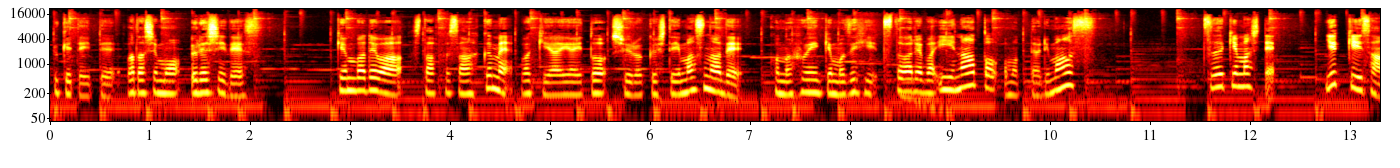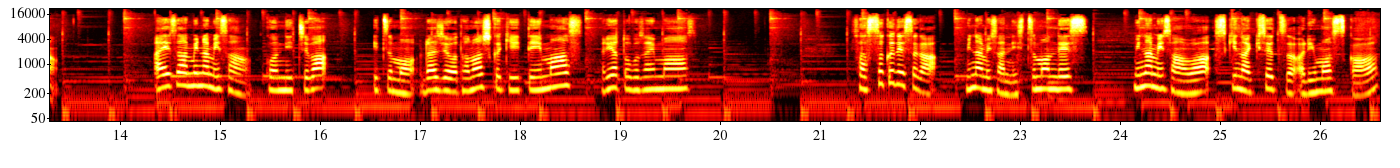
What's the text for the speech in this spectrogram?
受けていて私も嬉しいです。現場ではスタッフさん含め和気あいあいと収録していますのでこの雰囲気もぜひ伝わればいいなと思っております。続きましてゆっきーさん。相沢みなみさんこんにちは。いつもラジオ楽しく聞いています。ありがとうございます。早速ですがみなみさんに質問です。みなみさんは好きな季節ありますか？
